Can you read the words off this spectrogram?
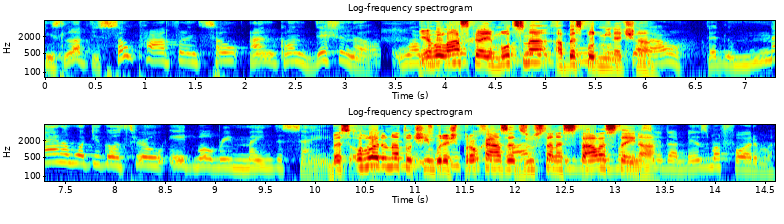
His love is so powerful and so unconditional O amor Jeho láska je mocná a bezpodmínečná. Incondicional. that no matter what you go through, it will remain the same. Bez ohledu na to, čím budeš procházet, zůstane stále stejná. Da mesma forma.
